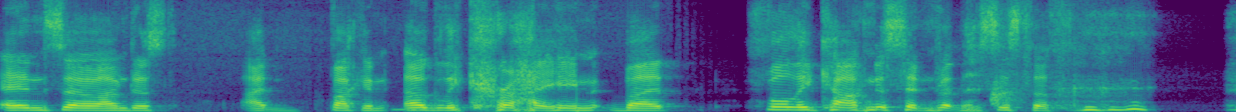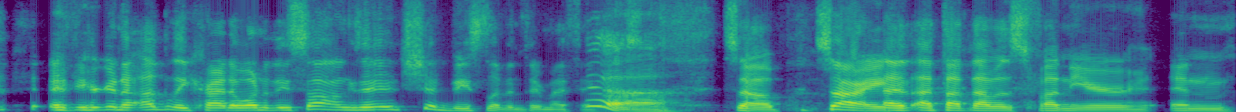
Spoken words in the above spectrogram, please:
and so I'm just I'm fucking ugly crying, but fully cognizant. But this is the if you're gonna ugly cry to one of these songs, it should be slipping through my fingers. Yeah. So sorry, I, I thought that was funnier in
